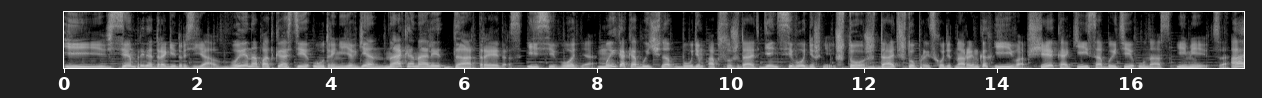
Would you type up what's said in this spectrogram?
И всем привет, дорогие друзья! Вы на подкасте Утренний Евген на канале Dart Traders. И сегодня мы, как обычно, будем обсуждать день сегодняшний. Что ждать, что происходит на рынках и вообще какие события у нас имеются. А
